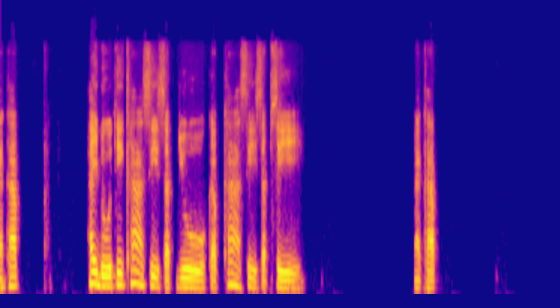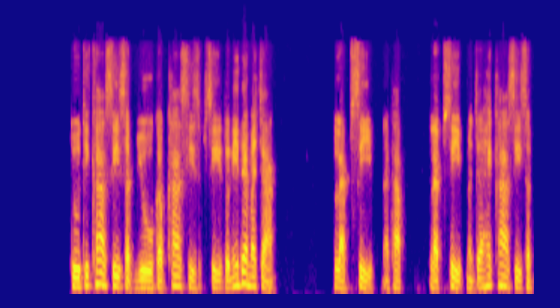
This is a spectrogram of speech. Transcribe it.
นะครับ ให้ดูที่ค่า c สับ u กับค่า c สับ c นะครับดูที่ค่า c สับ u กับค่า c สับ c ตัวนี้ได้มาจาก lab 10นะครับ lab 10มันจะให้ค่า c สับ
